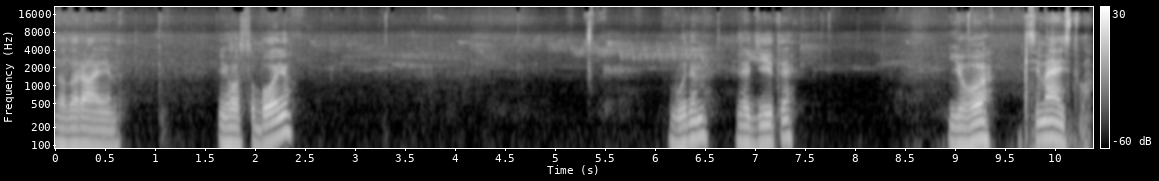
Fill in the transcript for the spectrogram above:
Забираємо його з собою. Будемо глядіти його сімейство.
